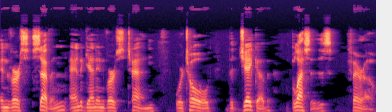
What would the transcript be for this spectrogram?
in verse 7 and again in verse 10, we're told that Jacob blesses Pharaoh.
